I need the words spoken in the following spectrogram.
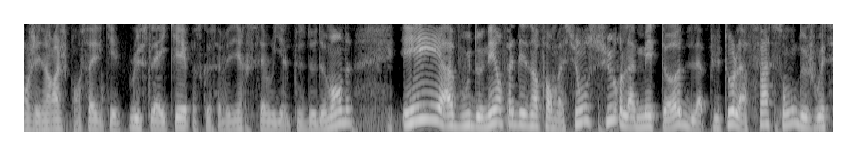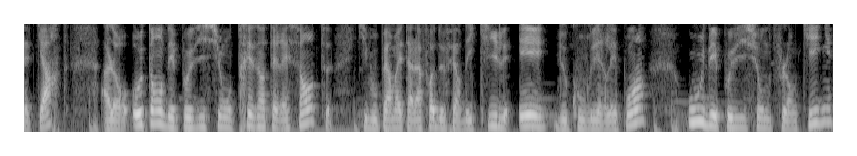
En général, je prends celle qui est le plus likée parce que ça veut dire celle où il y a le plus de demandes. Et à vous donner en fait des informations sur la méthode, plutôt la façon de jouer cette carte. Alors autant des positions très intéressantes qui vous permettent à la fois de faire des kills et de couvrir les points, ou des positions de flanking,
